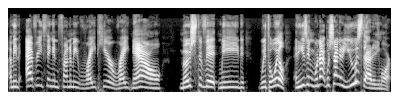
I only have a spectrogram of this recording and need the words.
I mean, everything in front of me right here, right now. Most of it made with oil, and he's saying we're not we're not going to use that anymore.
